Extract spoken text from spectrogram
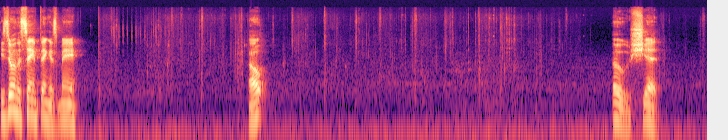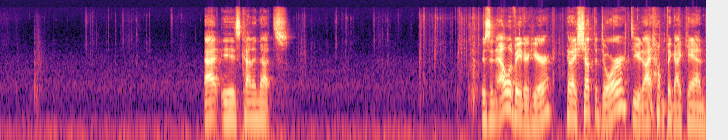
He's doing the same thing as me. Oh. Oh, shit. That is kind of nuts. There's an elevator here. Can I shut the door? Dude, I don't think I can.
